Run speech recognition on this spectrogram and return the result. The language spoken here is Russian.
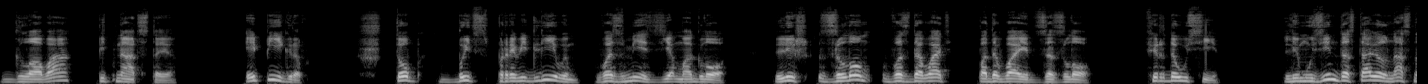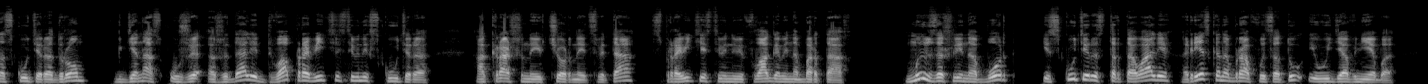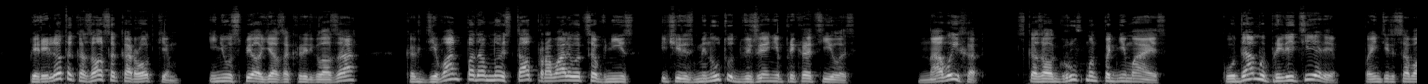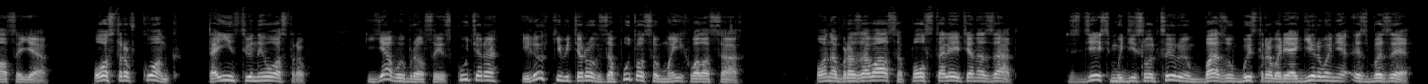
Глава 15. Эпиграф. Чтоб быть справедливым, возмездие могло. Лишь злом воздавать подавает за зло. Фердауси. Лимузин доставил нас на скутеродром, где нас уже ожидали два правительственных скутера, окрашенные в черные цвета, с правительственными флагами на бортах. Мы взошли на борт, и скутеры стартовали, резко набрав высоту и уйдя в небо. Перелет оказался коротким, и не успел я закрыть глаза, как диван подо мной стал проваливаться вниз, и через минуту движение прекратилось. «На выход!» — сказал Груфман, поднимаясь. «Куда мы прилетели?» — поинтересовался я. «Остров Конг, таинственный остров». Я выбрался из скутера, и легкий ветерок запутался в моих волосах. Он образовался полстолетия назад. Здесь мы дислоцируем базу быстрого реагирования СБЗ.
